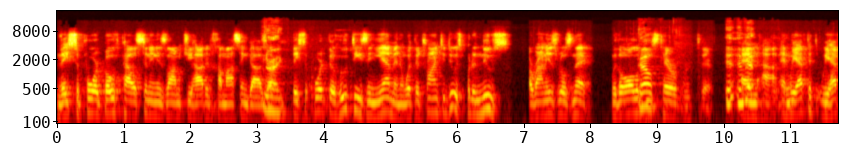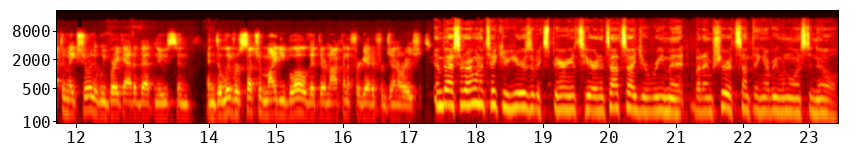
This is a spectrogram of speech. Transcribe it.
They support both Palestinian Islamic Jihad and Hamas in Gaza. Right. They support the Houthis in Yemen. And what they're trying to do is put a noose around Israel's neck with all of well, these terror groups there. And uh, and we have to we have to make sure that we break out of that noose and and deliver such a mighty blow that they're not going to forget it for generations. Ambassador, I want to take your years of experience here, and it's outside your remit, but I'm sure it's something everyone wants to know.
